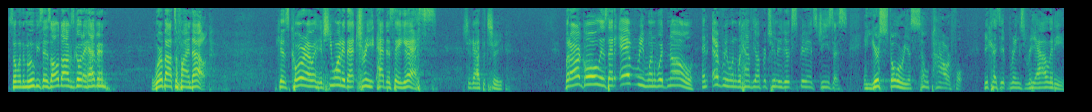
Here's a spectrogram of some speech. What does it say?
So when the movie says all dogs go to heaven, we're about to find out. Because Cora, if she wanted that treat, had to say yes. She got the treat. But our goal is that everyone would know and everyone would have the opportunity to experience Jesus. And your story is so powerful because it brings reality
